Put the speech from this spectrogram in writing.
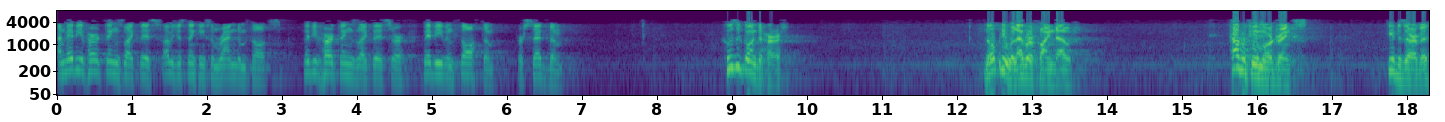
And maybe you've heard things like this. I was just thinking some random thoughts. Maybe you've heard things like this, or maybe even thought them, or said them. Who's it going to hurt? Nobody will ever find out. Have a few more drinks. You deserve it.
